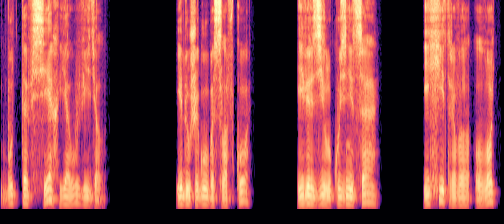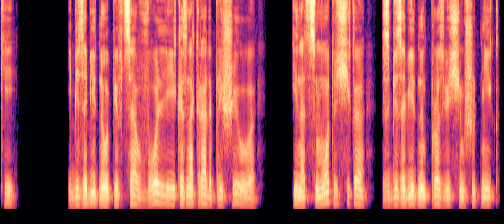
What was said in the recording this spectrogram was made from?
Будто всех я увидел. И душегуба Славко, и Верзилу Кузнеца, и хитрого Локки, и безобидного певца Волли, и казнокрада Плешивого, и надсмотрщика с безобидным прозвищем Шутник,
